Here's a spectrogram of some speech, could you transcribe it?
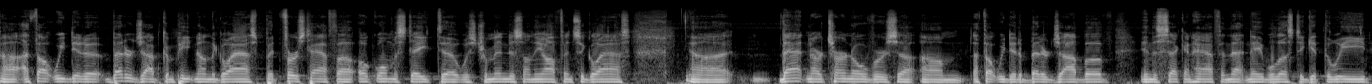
uh, I thought we did a better job competing on the glass. But first half, uh, Oklahoma State uh, was tremendous on the offensive glass. Uh, that and our turnovers, um, I thought we did a better job of in the second half, and that enabled us to get the lead.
